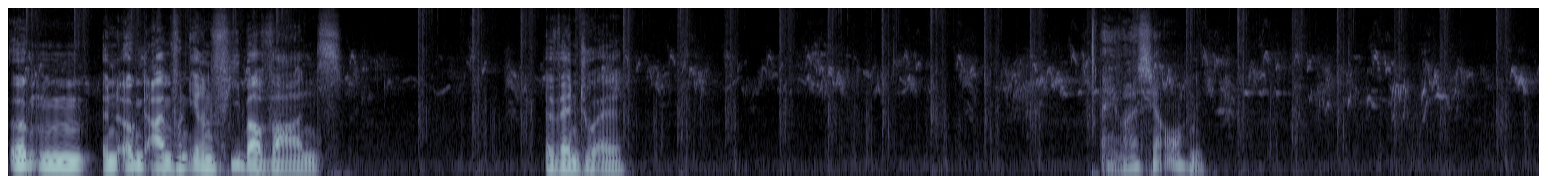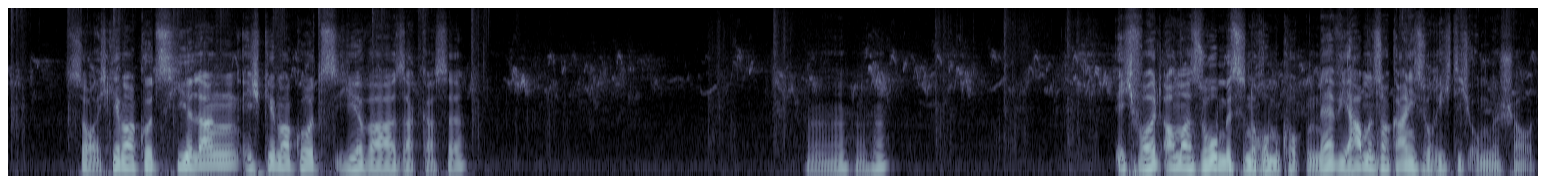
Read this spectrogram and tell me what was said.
irgendeinem, in irgendeinem von ihren Fieberwahns. Eventuell. Ich weiß ja auch nicht. So, ich gehe mal kurz hier lang. Ich gehe mal kurz... Hier war Sackgasse. Ich wollte auch mal so ein bisschen rumgucken, ne? Wir haben uns noch gar nicht so richtig umgeschaut.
